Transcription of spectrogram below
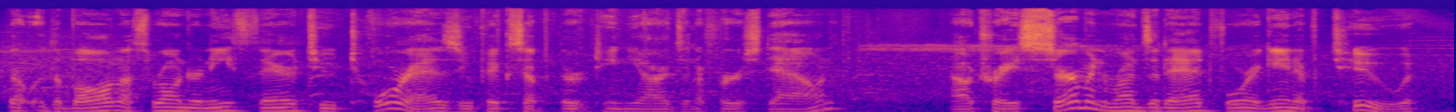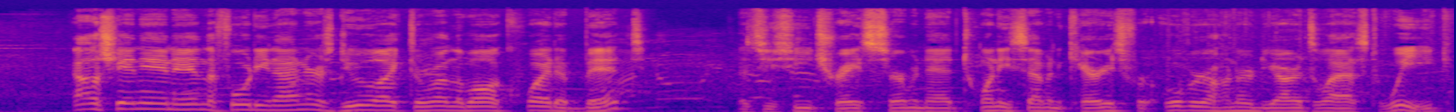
start with the ball and a throw underneath there to Torres, who picks up 13 yards and a first down. Now Trey Sermon runs it ahead for a gain of two. Kyle Shanahan and the 49ers do like to run the ball quite a bit. As you see, Trey Sermon had 27 carries for over 100 yards last week.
